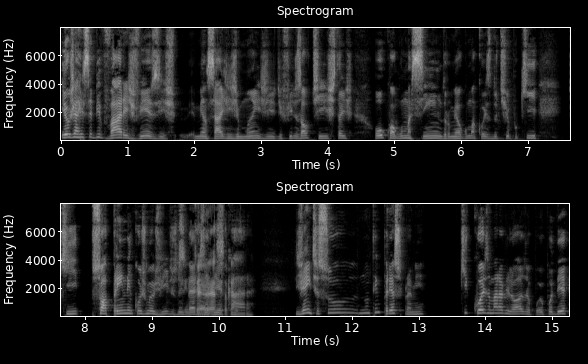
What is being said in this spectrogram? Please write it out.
Eu já recebi várias vezes mensagens de mães de, de filhos autistas ou com alguma síndrome, alguma coisa do tipo que, que só aprendem com os meus vídeos no Se Impérios AD, interessa por- cara. Gente, isso não tem preço pra mim. Que coisa maravilhosa eu poder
